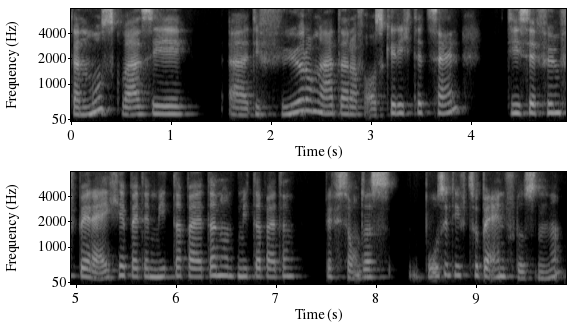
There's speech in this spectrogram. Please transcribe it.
dann muss quasi äh, die Führung auch darauf ausgerichtet sein, diese fünf Bereiche bei den Mitarbeitern und Mitarbeitern besonders positiv zu beeinflussen. Ne?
